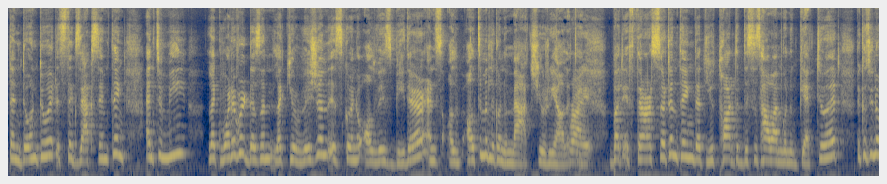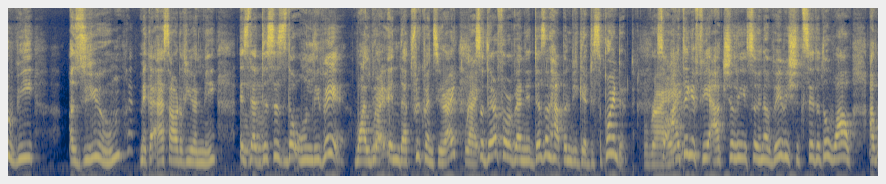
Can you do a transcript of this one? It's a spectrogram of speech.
then don't do it. It's the exact same thing. And to me, like whatever doesn't like your vision is going to always be there and it's ultimately going to match your reality Right. but if there are certain things that you thought that this is how i'm going to get to it because you know we assume make an ass out of you and me is that this is the only way while we Right. are in that frequency right Right. so therefore when it doesn't happen we get disappointed Right. so i think if we actually so in a way we should say that oh wow i've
